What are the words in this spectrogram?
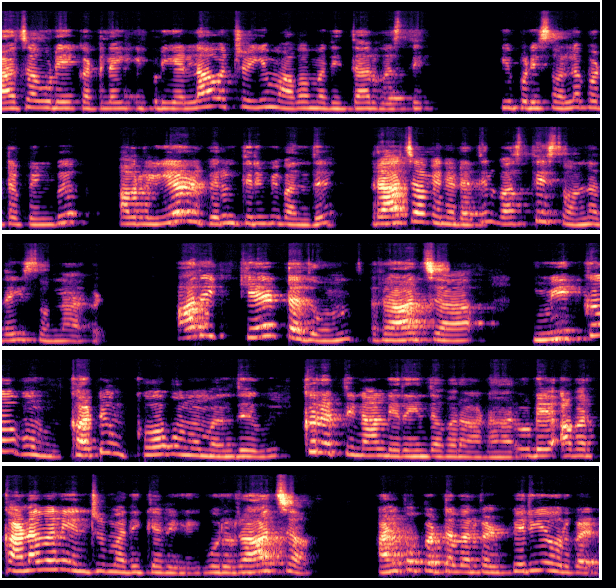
ராஜாவுடைய கட்டளை. இப்படி எல்லாவற்றையும் அவமதித்தார் வஸ்தி இப்படி சொல்லப்பட்ட பின்பு அவர்கள் ஏழு பேரும் திரும்பி வந்து ராஜாவினிடத்தில் வஸ்தி சொன்னதை சொன்னார்கள். அதை கேட்டதும் ராஜா மிகவும் கடும் கோபமும் வந்து உக்கிரத்தினால் நிறைந்தவரானார். அவர் கணவன் என்று மதிக்கவில்லை. ஒரு ராஜா அனுப்பப்பட்டவர்கள் பெரியோர்கள்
